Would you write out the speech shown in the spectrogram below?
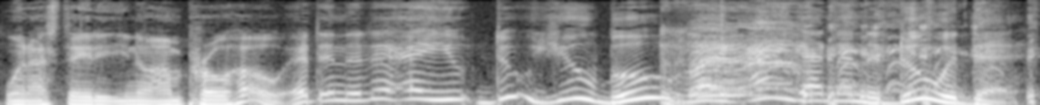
when I stated, you know, I'm pro ho. At the end of the day, hey, you do you boo? Like I ain't got nothing to do with that.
